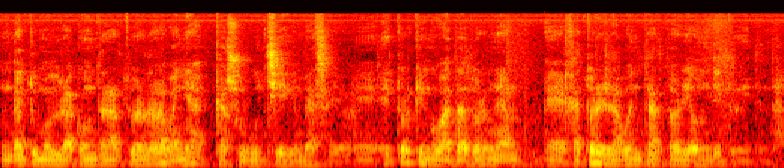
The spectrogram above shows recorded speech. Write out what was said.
datu modura kontan hartu behar dela, baina kasu gutxi egin behar zaio. E, etorkingo bat datorrenean, e, jatorez dagoen tarta hori ahonditu egiten da.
